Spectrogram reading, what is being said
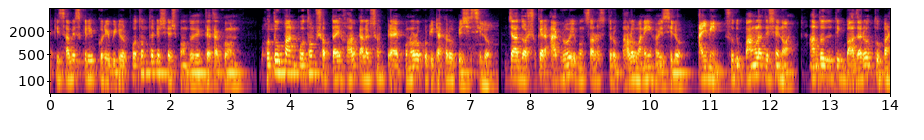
একটি সাবস্ক্রাইব করে ভিডিওর প্রথম থেকে শেষ পর্যন্ত দেখতে থাকুন। হতুফান প্রথম সপ্তাহে হল কালেকশন প্রায় পনেরো কোটি টাকারও বেশি ছিল, যা দর্শকের আগ্রহ এবং চলচ্চিত্র ভালো মানেই হয়েছিল। আই মিন, শুধু বাংলাদেশে নয়, আন্তর্জাতিক বাজারেও তুফান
